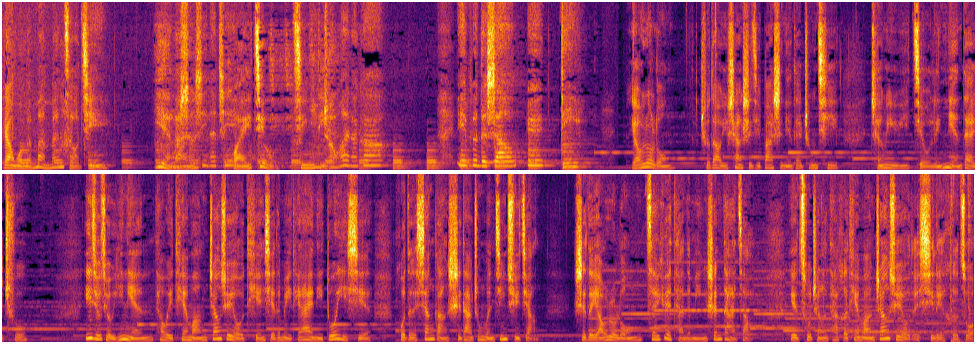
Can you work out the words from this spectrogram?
让我们慢慢走进叶阑怀旧经典。姚若龙出道于上世纪八十年代中期，成名于九零年代初。一九九一年，他为天王张学友填写的《每天爱你多一些》获得香港十大中文金曲奖，使得姚若龙在乐坛的名声大噪，也促成了他和天王张学友的系列合作。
